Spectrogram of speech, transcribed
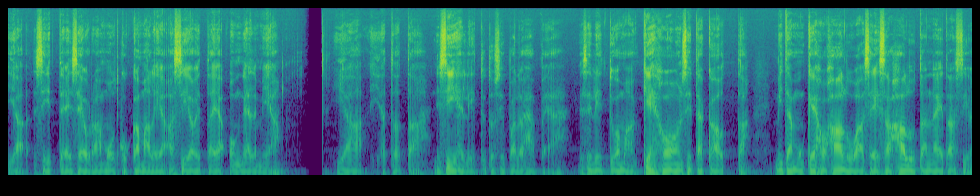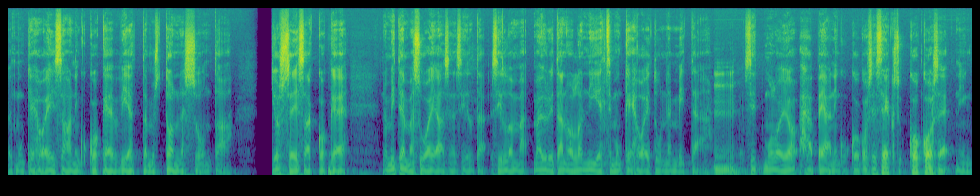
ja siitä ei seuraa muut kuin kamalia asioita ja ongelmia. Ja, ja tota, niin siihen liittyy tosi paljon häpeää. Ja se liittyy omaan kehoon sitä kautta, mitä mun keho haluaa. Se ei saa haluta näitä asioita. Mun keho ei saa niinku kokea viettämystä tonne suuntaan. Jos se ei saa kokea, no miten mä suojaan sen siltä, silloin mä, mä yritän olla niin, että se mun keho ei tunne mitään. Mm. Sitten mulla on jo häpeä, niin koko se, seksu, koko se niin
